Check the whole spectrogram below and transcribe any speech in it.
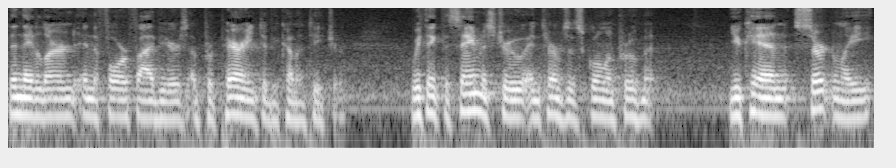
than they learned in the four or five years of preparing to become a teacher. We think the same is true in terms of school improvement. You can certainly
